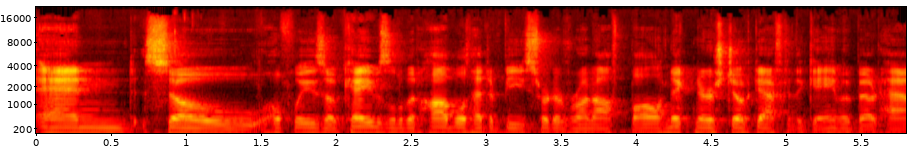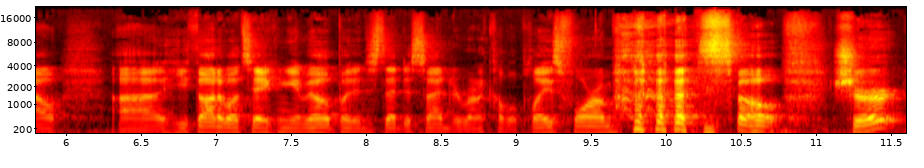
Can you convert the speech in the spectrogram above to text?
and so hopefully he's okay. He was a little bit hobbled, had to be sort of run off ball. Nick Nurse joked after the game about how uh, he thought about taking him out, but instead decided to run a couple plays for him. so sure,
